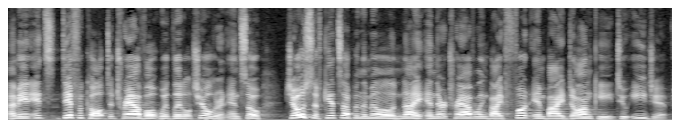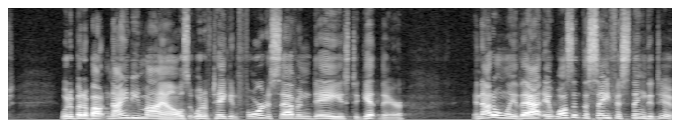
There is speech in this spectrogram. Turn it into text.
I mean, it's difficult to travel with little children. And so Joseph gets up in the middle of the night and they're traveling by foot and by donkey to Egypt. Would have been about 90 miles. It would have taken four to seven days to get there. And not only that, it wasn't the safest thing to do.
